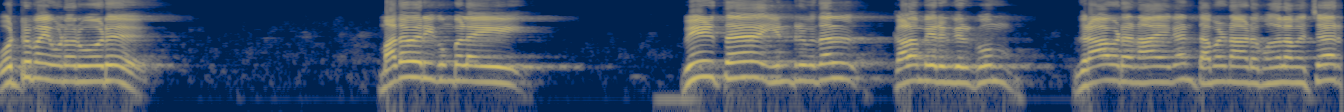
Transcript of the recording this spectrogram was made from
ஒற்றுமை உணர்வோடு மதவெறி கும்பலை வீழ்த்த இன்று முதல் களமிறங்கிருக்கும் திராவிட நாயகன் தமிழ்நாடு முதலமைச்சர்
